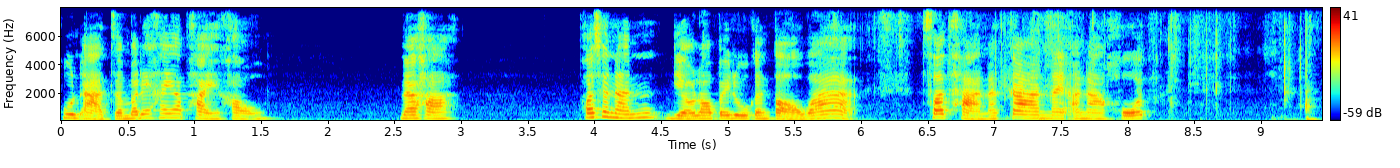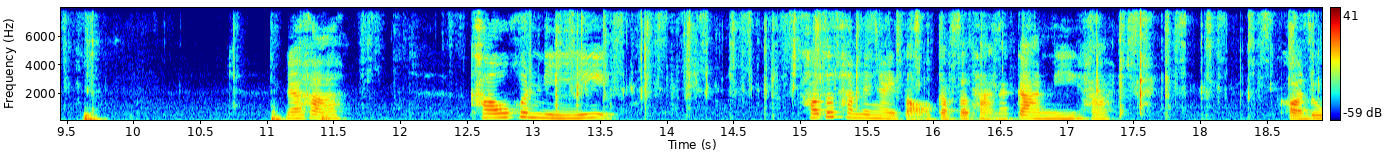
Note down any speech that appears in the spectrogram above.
คุณอาจจะไม่ได้ให้อภัยเขานะคะ เพราะฉะนั้นเดี๋ยวเราไปดูกันต่อว่า สถานการณ์ในอนาคตนะคะ เขาคนนี้ เขาจะทำยังไงต่อกับสถานการณ์นี้คะขอดู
